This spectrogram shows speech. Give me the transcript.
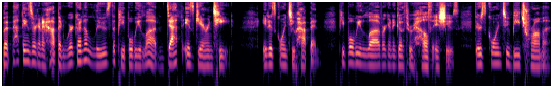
But bad things are going to happen. We're going to lose the people we love. Death is guaranteed. It is going to happen. People we love are going to go through health issues. There's going to be trauma.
